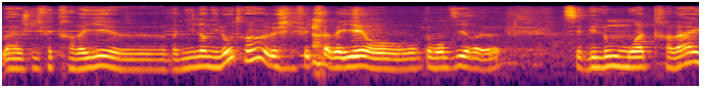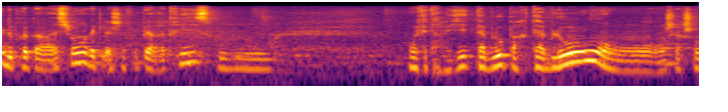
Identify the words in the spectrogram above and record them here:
bah, je l'ai fait travailler, euh, bah, ni l'un ni l'autre, hein. je l'ai fait ah. travailler en, comment dire, c'est des longs mois de travail, de préparation avec la chef opératrice où on a fait travailler tableau par tableau en, cherchant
